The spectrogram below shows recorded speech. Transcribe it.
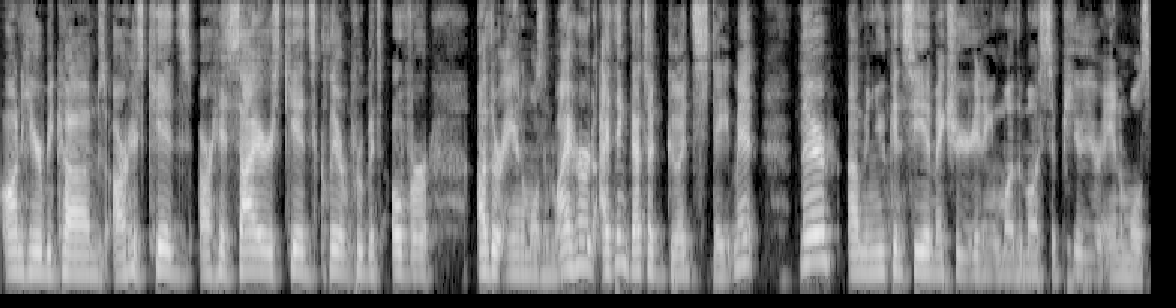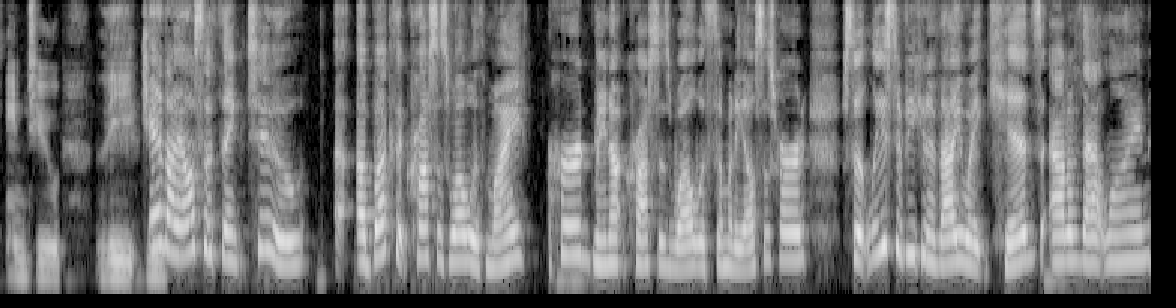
on here becomes are his kids are his sire's kids clear improvements over other animals in my herd i think that's a good statement there um and you can see and make sure you're getting one of the most superior animals into the gene. and i also think too a buck that crosses well with my herd may not cross as well with somebody else's herd so at least if you can evaluate kids out of that line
